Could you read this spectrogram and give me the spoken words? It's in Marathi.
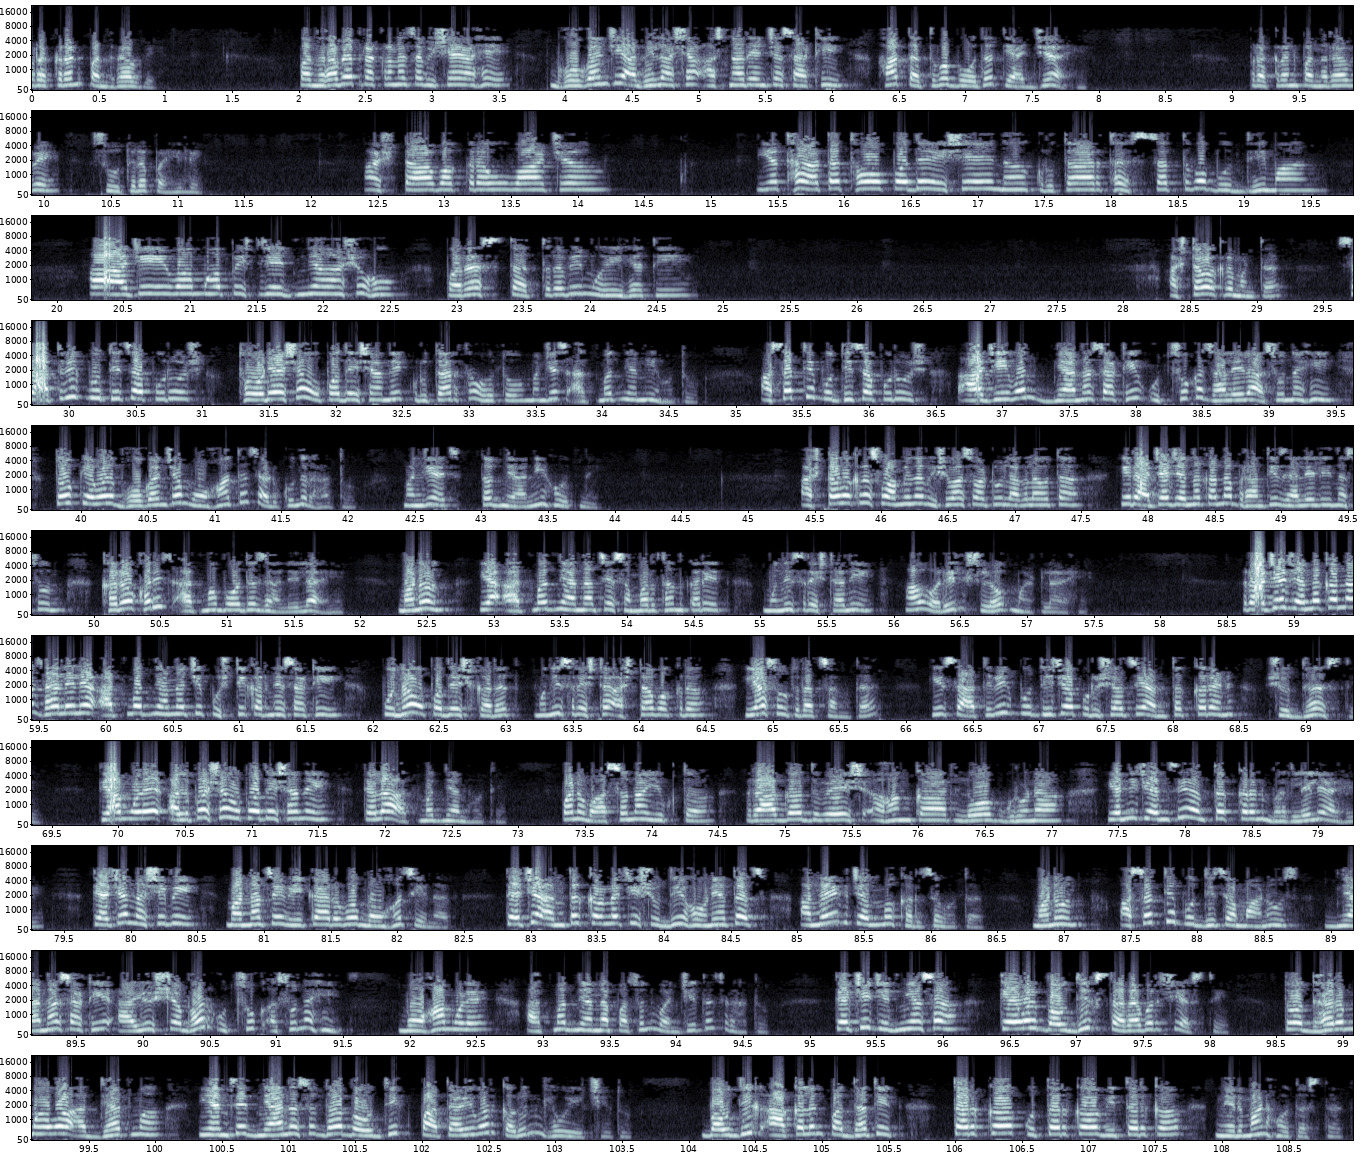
प्रकरण पंधरावे. पंधराव्या प्रकरणाचा विषय आहे भोगांची अभिलाषा असणाऱ्यांच्यासाठी हा तत्वबोध त्याज्य आहे. प्रकरण पंधरावे सूत्र पहिले. अष्टावक्र उवाच. यथा तथोपदेशेन कृतार्थ सत्व बुद्धिमान आजीवमपि जिज्ञासु परस्तत्र विमुह्यती। अष्टावक्र म्हणतात सात्विक बुद्धीचा पुरुष थोड्याशा उपदेशाने कृतार्थ होतो म्हणजेच आत्मज्ञानी होतो. असत्य बुद्धीचा पुरुष आजीवन ज्ञानासाठी उत्सुक झालेला असूनही तो केवळ भोगांच्या मोहातच अडकून राहतो म्हणजेच तो ज्ञानी होत नाही. अष्टावक्र स्वामींना विश्वास वाटू लागला होता की राजा जनकांना भ्रांती झालेली नसून खरोखरीच आत्मबोध झालेला आहे. म्हणून या आत्मज्ञानाचे समर्थन करीत मुनिश्रेष्ठांनी हा वरील श्लोक म्हटला आहे. राजा जनकांना झालेल्या आत्मज्ञानाची पुष्टी करण्यासाठी पुन्हा उपदेश करत मुनिश्रेष्ठ अष्टावक्र या सूत्रात सांगतात की सात्विक बुद्धीच्या पुरुषाचे अंतःकरण शुद्ध असते. त्यामुळे अल्पशा उपदेशाने त्याला आत्मज्ञान होते. पण वासनायुक्त राग द्वेष अहंकार लोभ घृणा यांनी ज्यांचे अंतःकरण भरलेले आहे त्याच्या नशिबी मनाचे विकार व मोहच येणार. त्याच्या अंतःकरणाची शुद्धी होण्यातच अनेक जन्म खर्च होतात. म्हणून असत्य बुद्धीचा माणूस ज्ञानासाठी आयुष्यभर उत्सुक असूनही मोहामुळे आत्मज्ञानापासून वंचितच राहतो. त्याची जिज्ञासा केवळ बौद्धिक स्तरावरची असते. तो धर्म व अध्यात्म यांचे ज्ञान सुद्धा बौद्धिक पातळीवर करून घेऊ इच्छितो. बौद्धिक आकलन पद्धतीत तर्क कुतर्क वितर्क निर्माण होत असतात.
